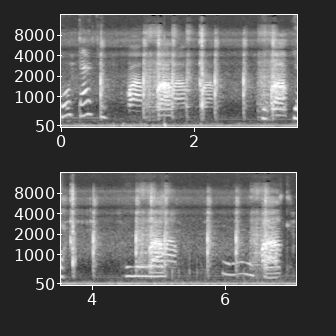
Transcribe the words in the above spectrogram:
oh? That's it. Yeah, yeah. Yeah, yeah, yeah. Yeah, that looks like-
